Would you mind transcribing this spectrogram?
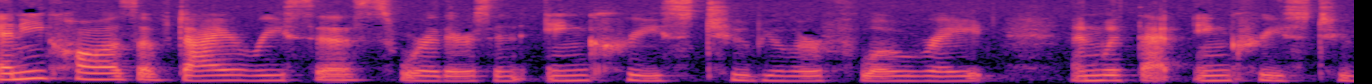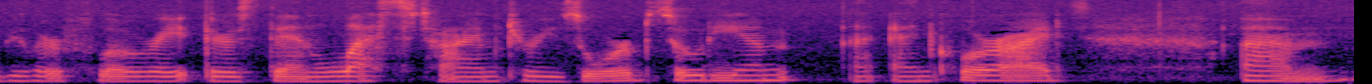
any cause of diuresis where there's an increased tubular flow rate, and with that increased tubular flow rate, there's then less time to resorb sodium uh, and chloride. Um,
